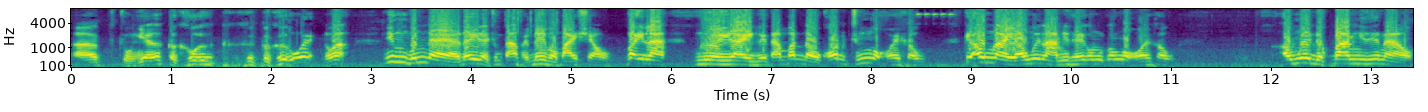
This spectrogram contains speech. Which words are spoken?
à, chủ nghĩa cực hữu cực hữu ấy đúng không ạ? Nhưng vấn đề ở đây là chúng ta phải bê vào bay shell vậy là người này người ta bắt đầu có được chứng ngộ hay không? Cái ông này ông ấy làm như thế ông ấy có ngộ hay không? Ông ấy được ban như thế nào?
